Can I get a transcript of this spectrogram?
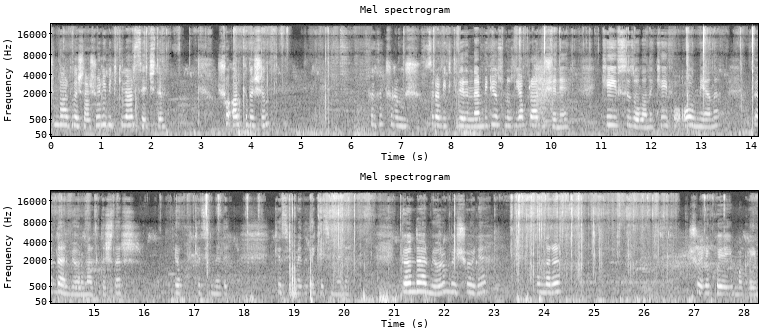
Şimdi arkadaşlar şöyle bitkiler seçtim. Şu arkadaşın kökü çürümüş sıra bitkilerinden biliyorsunuz yaprağı düşeni, keyifsiz olanı, keyfi olmayanı göndermiyorum arkadaşlar. Yok kesilmedi. Kesilmedi de kesilmedi. Göndermiyorum ve şöyle bunları şöyle koyayım bakayım.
